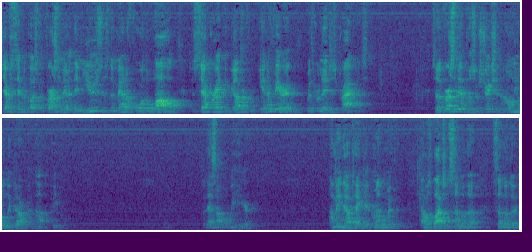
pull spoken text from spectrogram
Jefferson simply quotes the First Amendment, then uses the metaphor, the wall, to separate the government from interfering with religious practice. So the First Amendment puts restriction only on the government, not the people. But that's not what we hear. I mean, they'll take it and run with it. I was watching some of the some of the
